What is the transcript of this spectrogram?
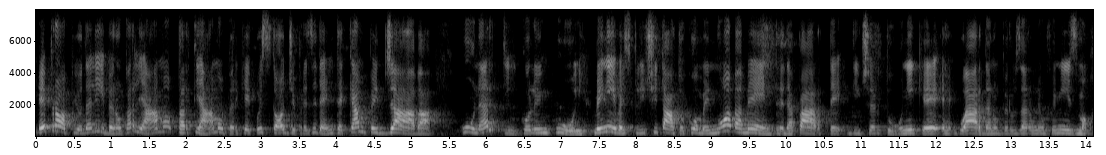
E proprio da Libero parliamo, partiamo perché quest'oggi Presidente campeggiava un articolo in cui veniva esplicitato come nuovamente da parte di certuni che eh, guardano per usare un eufemismo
